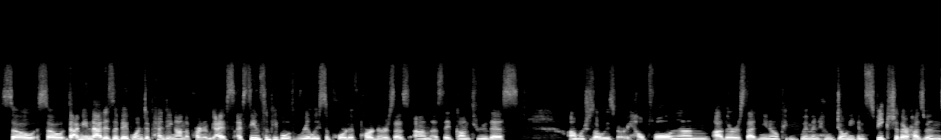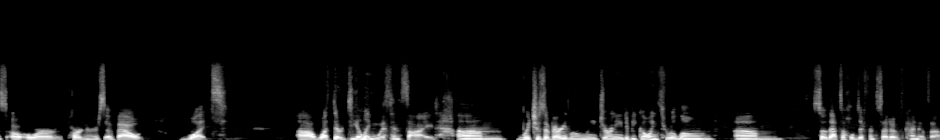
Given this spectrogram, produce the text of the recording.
so so i mean that is a big one depending on the partner. I've, I've seen some people with really supportive partners as um, as they've gone through this um, which is always very helpful. And um, others that you know p- women who don't even speak to their husbands or, or partners about what uh, what they're dealing with inside um, which is a very lonely journey to be going through alone um, so that's a whole different set of kind of uh,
